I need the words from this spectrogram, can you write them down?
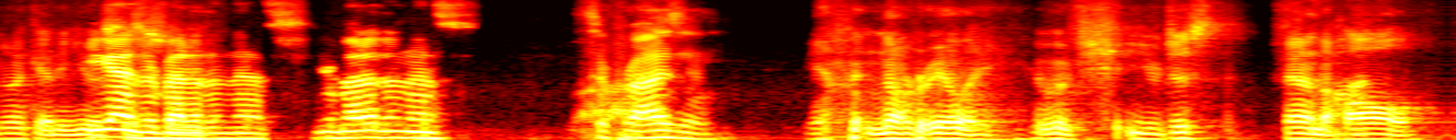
Look at a You guys are better than this. You're better than this. Surprising. Yeah, not really. You've just found a hole.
